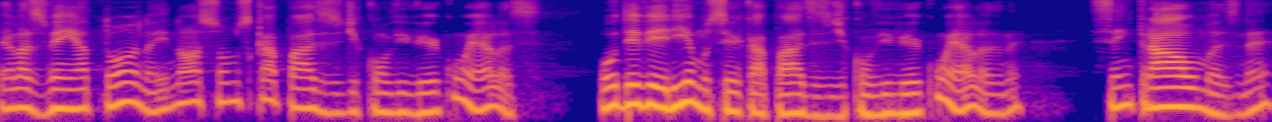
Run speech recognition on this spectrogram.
elas vêm à tona e nós somos capazes de conviver com elas, ou deveríamos ser capazes de conviver com elas, né? sem traumas, né?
